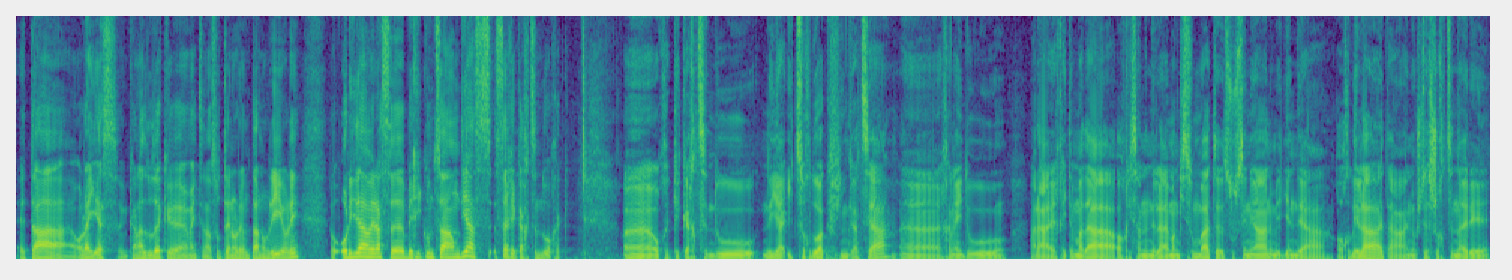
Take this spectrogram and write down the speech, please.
eta orai ez, kanaldudek maiten da zuten hori hori, hori, da, beraz, behikuntza handia, zer ekartzen du horrek? Uh, horrek ekartzen du deia itzorduak finkatzea, uh, nahi du, ara, jaiten bada hor izanen dela emankizun bat uh, zuzenean, jendea hor dela, eta ne ustez sortzen da ere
